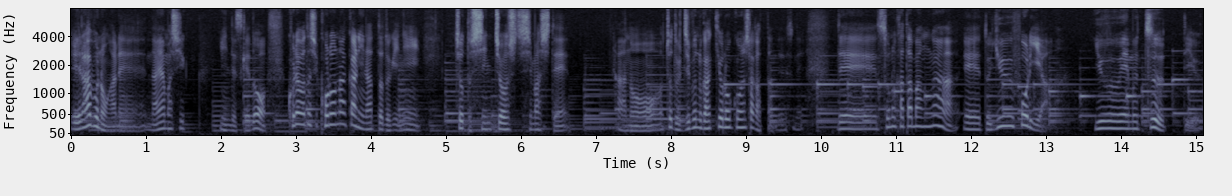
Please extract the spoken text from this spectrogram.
選ぶのがね、悩ましいんですけど、これ私コロナ禍になった時に、ちょっと新調しまして、あのちょっと自分の楽器を録音したかったんですね。で、その型番が、えっ、と、ユーフォリア UM2 っていう、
